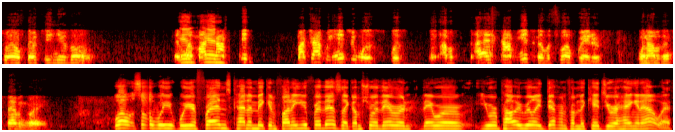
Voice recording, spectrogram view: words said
12, 13 years old. And, and my, and, comprehension, my comprehension was, was, I was, I had comprehension of a 12th grader when I was in seventh grade. Well, so were, were your friends kind of making fun of you for this? Like, I'm sure they were. They were. You were probably really different from the kids you were hanging out with.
